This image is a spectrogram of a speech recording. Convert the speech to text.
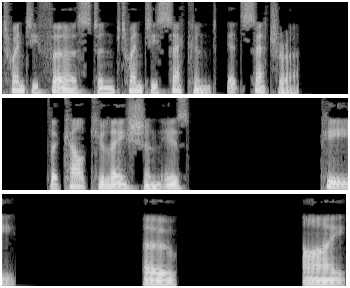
twenty-first and twenty-second, etc. The calculation is p o I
